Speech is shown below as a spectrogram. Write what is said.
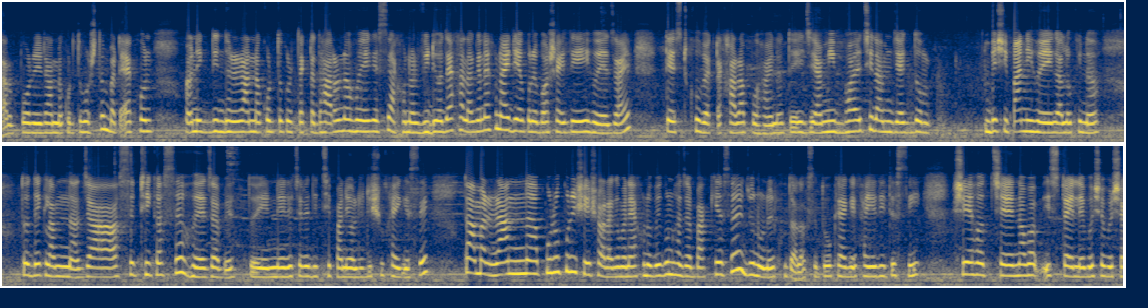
তারপরে রান্না করতে বসতাম। বাট এখন অনেক দিন ধরে রান্না করতে করতে একটা ধারণা হয়ে গেছে। এখন আর ভিডিও দেখা লাগে না। এখন আইডিয়া করে বসাই দিয়েই হয়ে যায়। টেস্ট খুব একটা খারাপও হয় না। তো এই যে আমি ভয় ছিলাম যে একদম বেশি পানি হয়ে গেল কিনা। তো দেখলাম, না, যা আছে ঠিক আছে, হয়ে যাবে। তো এই নেড়ে চেড়ে দিচ্ছি, পানি অলরেডি শুকাই গেছে। তো আমার রান্না পুরোপুরি শেষ হওয়ার আগে মানে এখনও বেগুন ভাজা বাকি আছে, জুনুনের ক্ষুদা লাগছে, তো ওকে আগে খাইয়ে দিতেছি। সে হচ্ছে নবাব স্টাইলে বসে বসে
